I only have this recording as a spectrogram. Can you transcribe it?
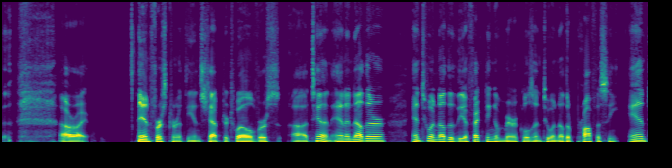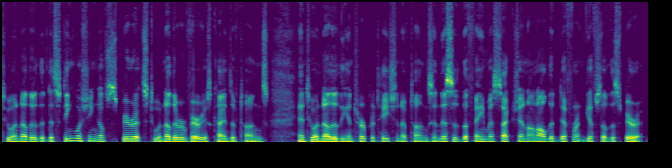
all right. In 1 Corinthians chapter 12 verse uh, 10 and another and to another the effecting of miracles and to another prophecy and to another the distinguishing of spirits to another various kinds of tongues and to another the interpretation of tongues. And this is the famous section on all the different gifts of the spirit.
